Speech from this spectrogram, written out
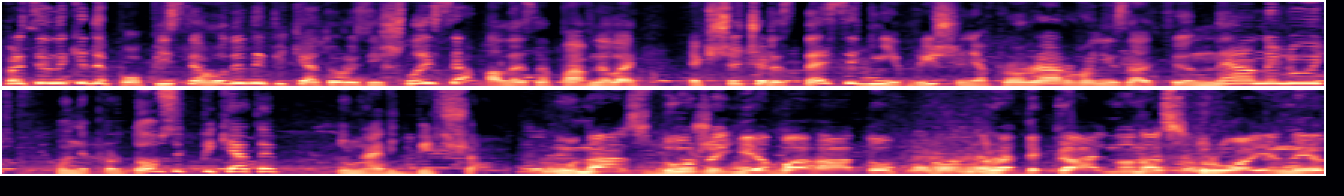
Працівники депо після години пікету розійшлися, але запевнили, якщо через 10 днів рішення про реорганізацію не анулюють, вони продовжать пікети і навіть більше. У нас дуже є багато радикально настроєних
